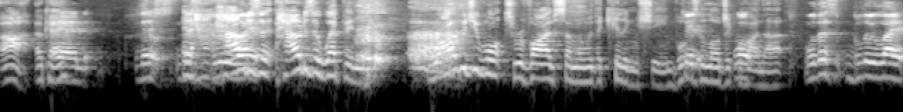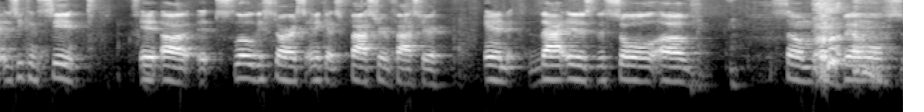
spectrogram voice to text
Ah, okay. And this, And this how does light- it? How does a weapon? Why would you want to revive someone with a killing machine? What is the logic well- behind that? Well, this blue light, as you can see, it uh, it slowly starts and it gets faster and faster, and that is the soul of some of Beowulf's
